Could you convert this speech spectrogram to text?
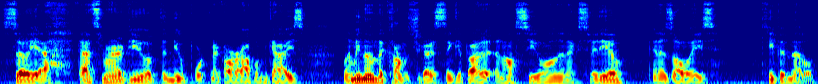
So yeah, that's my review of the new Borknagar album, guys. Let me know in the comments what you guys think about it, and I'll see you all in the next video. And as always, keep it metal.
